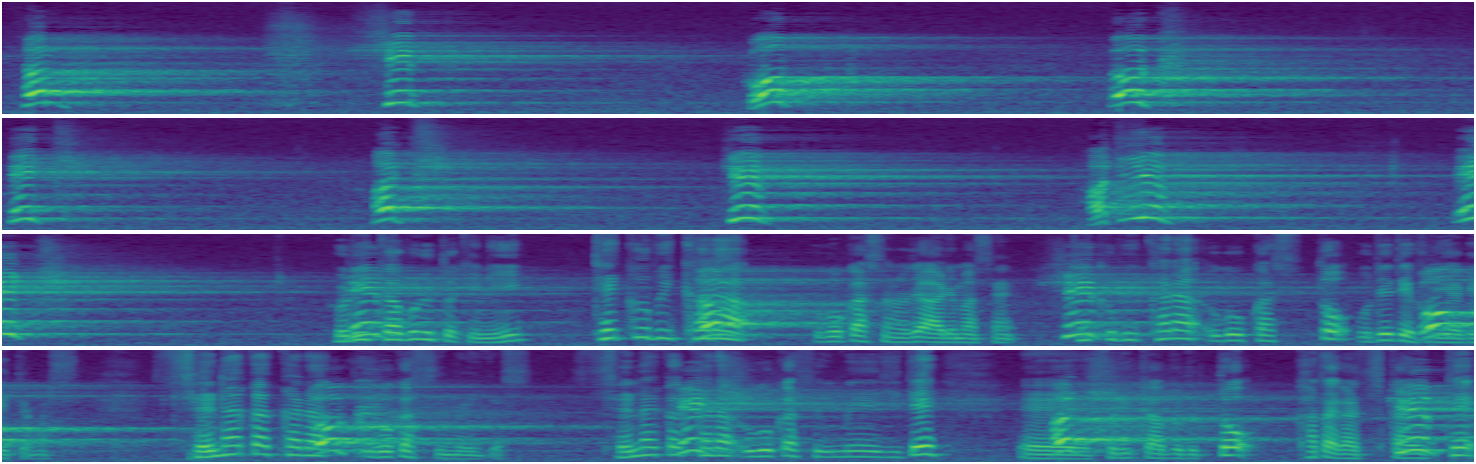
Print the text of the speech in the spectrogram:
6789173振りかぶる時に手首から動かすのではありません。手首から動かすと腕で振り上げてます。背中から動かすイメージです。背中から動かすイメージで、えー振りかぶると肩が使えて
